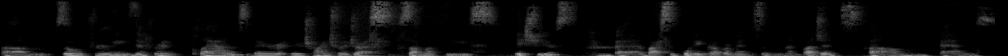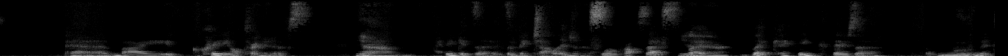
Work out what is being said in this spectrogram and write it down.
Um, so through these different plans, they're they're trying to address some of these issues Hmm. uh, by supporting governments and, and budgets um, and uh, by creating alternatives. Yeah. Um, I think it's a it's a big challenge and a slow process, Yeah. but like I think there's a, a movement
